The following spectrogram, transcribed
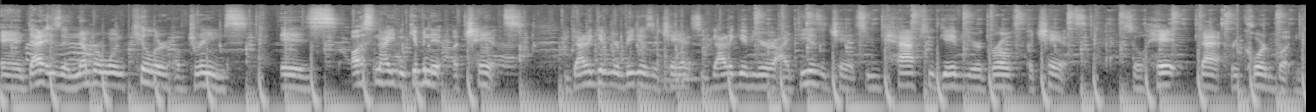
And that is the number one killer of dreams is us not even giving it a chance. You gotta give your videos a chance. You gotta give your ideas a chance. You have to give your growth a chance. So hit that record button.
